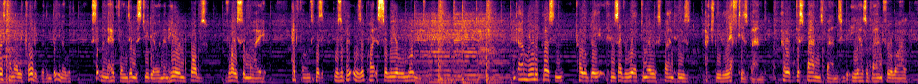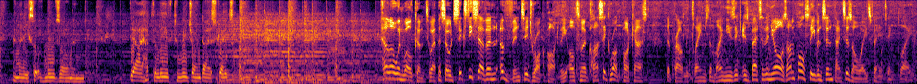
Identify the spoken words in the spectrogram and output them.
first time I recorded with them, but you know, with sitting in the headphones in the studio and then hearing Bob's voice in my headphones was was a bit was a quite a surreal moment. I think I'm the only person probably who's ever worked in Eric's band who's actually left his band. Eric disbands bands. He has a band for a while and then he sort of moves on and yeah, I had to leave to rejoin Dire Straits. Hello and welcome to episode 67 of Vintage Rock Pod, the ultimate classic rock podcast that proudly claims that my music is better than yours. I'm Paul Stevenson. Thanks as always for hitting play.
